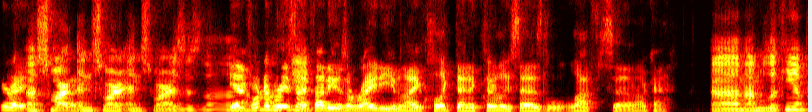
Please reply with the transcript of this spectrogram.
You're right. Uh, Suarez, right. and Suarez and Suarez is the yeah. For whatever reason, I thought he was a righty, even though I clicked and it clearly says left. So okay. Um, I'm looking up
